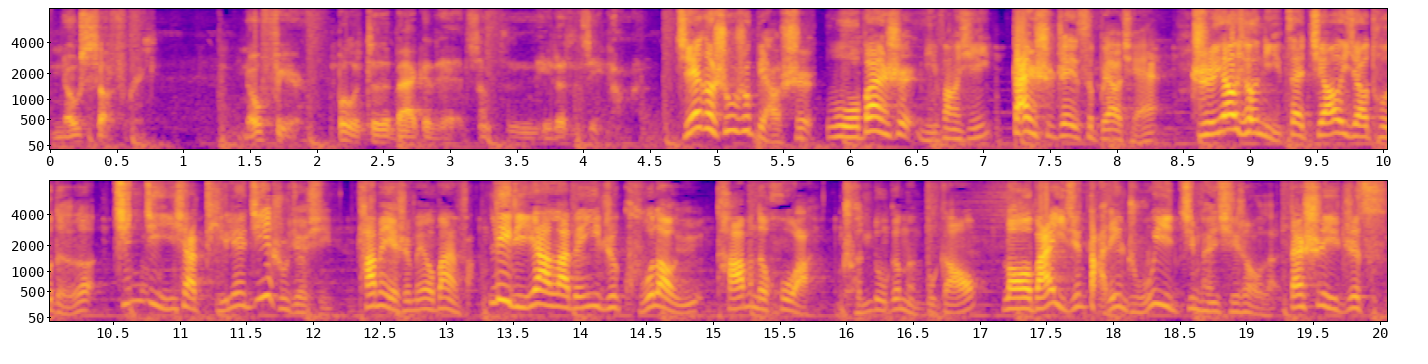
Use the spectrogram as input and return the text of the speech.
No suffering, no fear. Bullet to the back of the head, something he doesn't see coming. 杰克叔叔表示：“我办事你放心，但是这次不要钱，只要求你再教一教托德，精进一下提炼技术就行。”他们也是没有办法。利迪亚那边一直苦恼于他们的货啊，纯度根本不高。老白已经打定主意金盆洗手了，但事已至此，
